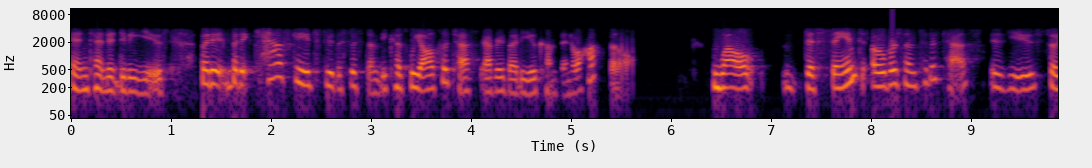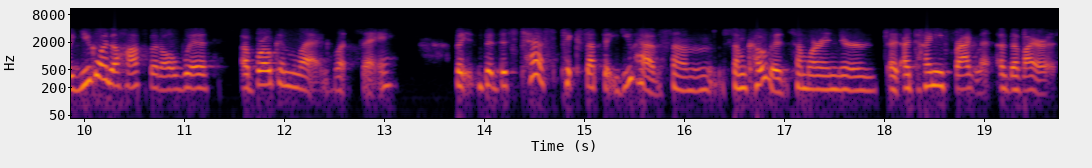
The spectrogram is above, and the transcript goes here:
intended to be used. But it, but it cascades through the system because we also test everybody who comes into a hospital. Well, the same oversensitive test is used. So you go into a hospital with a broken leg, let's say, but, but this test picks up that you have some, some COVID somewhere in your, a, a tiny fragment of the virus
